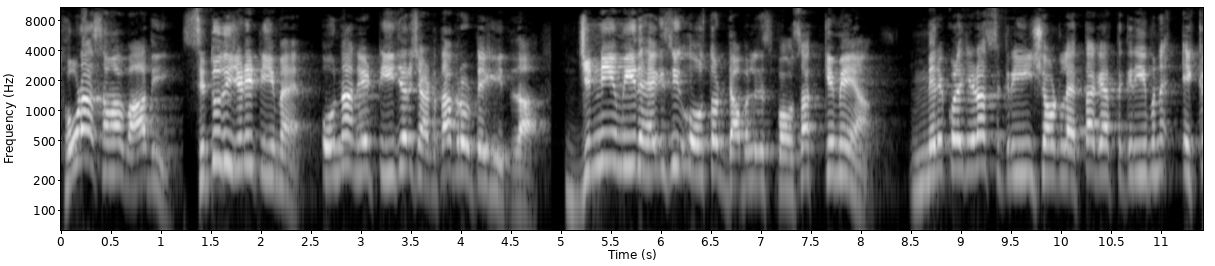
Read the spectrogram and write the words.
ਥੋੜਾ ਸਮਾਂ ਬਾਅਦ ਹੀ ਸਿੱਧੂ ਦੀ ਜਿਹੜੀ ਟੀਮ ਹੈ, ਉਹਨਾਂ ਨੇ ਟੀਜ਼ਰ ਛੱਡਤਾ ਬਰੋਟੇ ਗੀਤ ਦਾ। ਜਿੰਨੀ ਉਮੀਦ ਹੈਗੀ ਸੀ, ਉਸ ਤੋਂ ਡਬਲ ਰਿਸਪੌਂਸ ਆ। ਕਿਵੇਂ ਆ? ਮੇਰੇ ਕੋਲੇ ਜਿਹੜਾ ਸਕਰੀਨਸ਼ਾਟ ਲੈਤਾ ਗਿਆ, ਤਕਰੀਬਨ 1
